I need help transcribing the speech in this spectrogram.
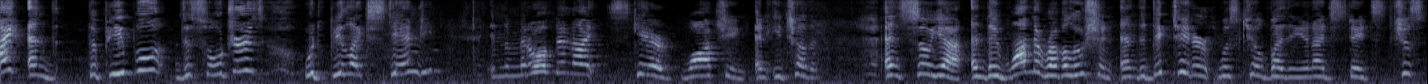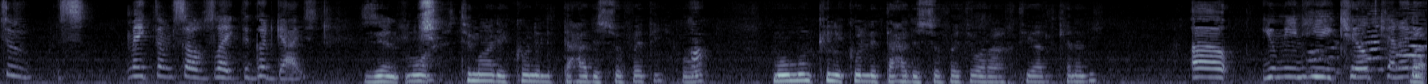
night, and the people, the soldiers, would be like standing in the middle of the night, scared, watching, and each other. And so, yeah, and they won the revolution, and the dictator was killed by the United States just to s- make themselves like the good guys. زين مو احتمال يكون الاتحاد السوفيتي هو ها؟ مو ممكن يكون الاتحاد السوفيتي وراء اغتيال كندي Uh, you mean he killed Kennedy? لا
